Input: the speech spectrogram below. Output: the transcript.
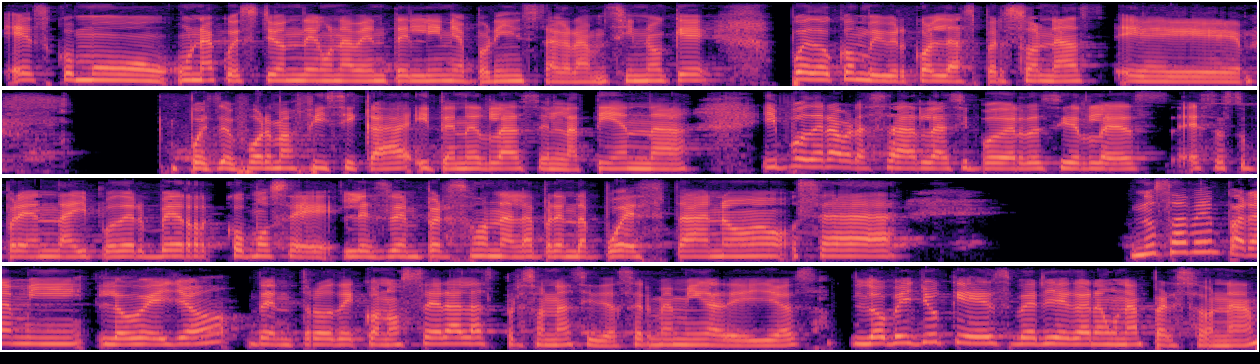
es como una cuestión de una venta en línea por Instagram, sino que puedo convivir con las personas eh, pues de forma física y tenerlas en la tienda y poder abrazarlas y poder decirles esa es tu prenda y poder ver cómo se les ve en persona la prenda puesta, ¿no? O sea, no saben para mí lo bello dentro de conocer a las personas y de hacerme amiga de ellas, lo bello que es ver llegar a una persona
